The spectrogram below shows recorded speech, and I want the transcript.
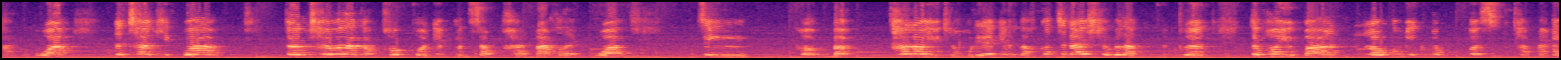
ค่ะเพราะว่านัชชาคิดว่าการใช้เวลากับครอบครัวเนี่ยมันสำคัญมากเลยเพราะว่าจริงแบบถ้าเราอยู่ที่โรงเรียนเนี่ยเราก็จะได้ใช้เวลากับ เพื่อน แต่พออยู่บ้านเราก็มีครอบครัวทำให้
